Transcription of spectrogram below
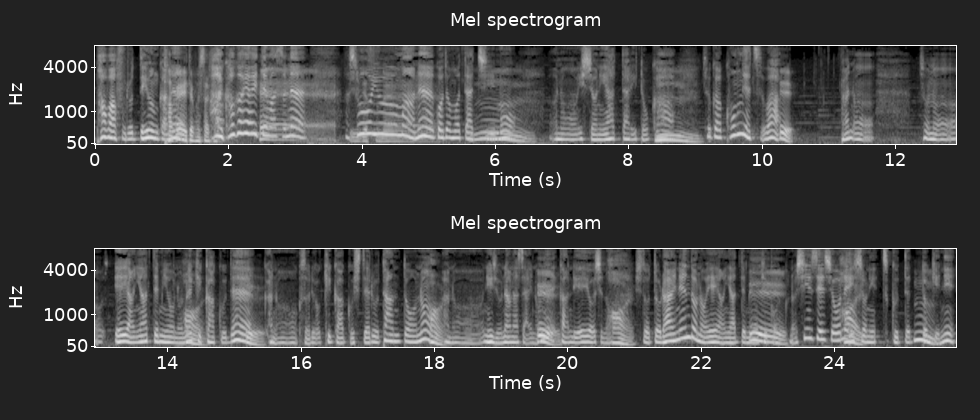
パワフルっていうんかね。輝いてましたか？はい、輝いてますね。そういう、ね。まあね、子供たちも、うん。あの、一緒にやったりとか、うん。それから今月は、え。あの、その、ええやんやってみようのね、はい。企画で、ええ。あの、それを企画してる担当の、はい。あの、27歳のね、ええ。管理栄養士のはい。人と、来年度のええやんやってみよう企画の申請書をね、はい。一緒に作ってる時に、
